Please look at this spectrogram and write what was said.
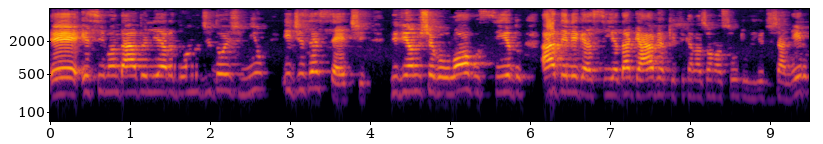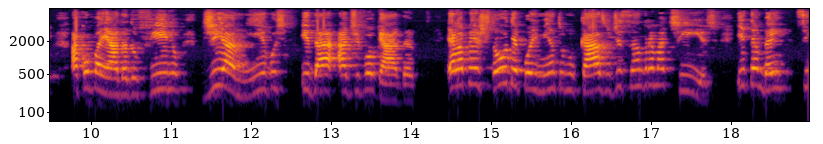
É, esse mandado ele era do ano de 2017. Viviano chegou logo cedo à delegacia da Gávea, que fica na zona sul do Rio de Janeiro, acompanhada do filho, de amigos e da advogada. Ela prestou depoimento no caso de Sandra Matias e também se,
